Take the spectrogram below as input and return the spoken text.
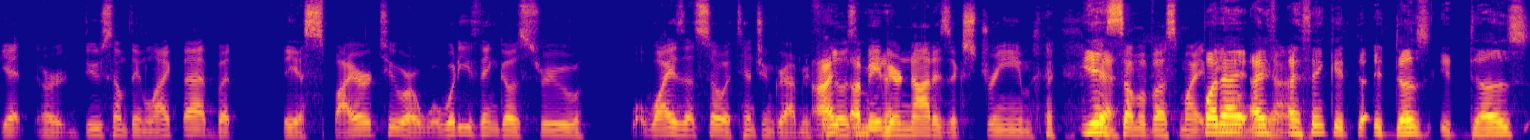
get or do something like that, but they aspire to, or what do you think goes through? Why is that so attention grabbing for I- those I that maybe mean, are not as extreme Yeah, as some of us might but be? I, I. I think it it does it does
